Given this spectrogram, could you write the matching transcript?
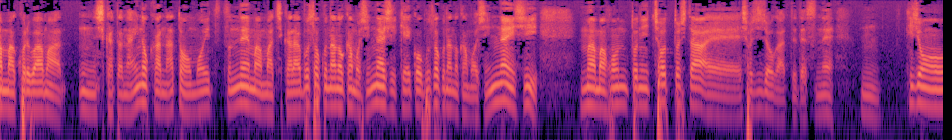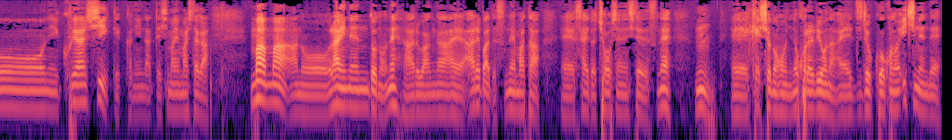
あまあ、これはまあ、うん、仕方ないのかなと思いつつね、まあまあ力不足なのかもしんないし、傾向不足なのかもしんないし、まあまあ本当にちょっとした、えー、諸事情があってですね、うん、非常に悔しい結果になってしまいましたが、まあまあ、あのー、来年度のね、R1 が、えー、あればですね、また、えー、再度挑戦してですね、うん、え決勝の方に残れるような、え実力をこの1年で、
